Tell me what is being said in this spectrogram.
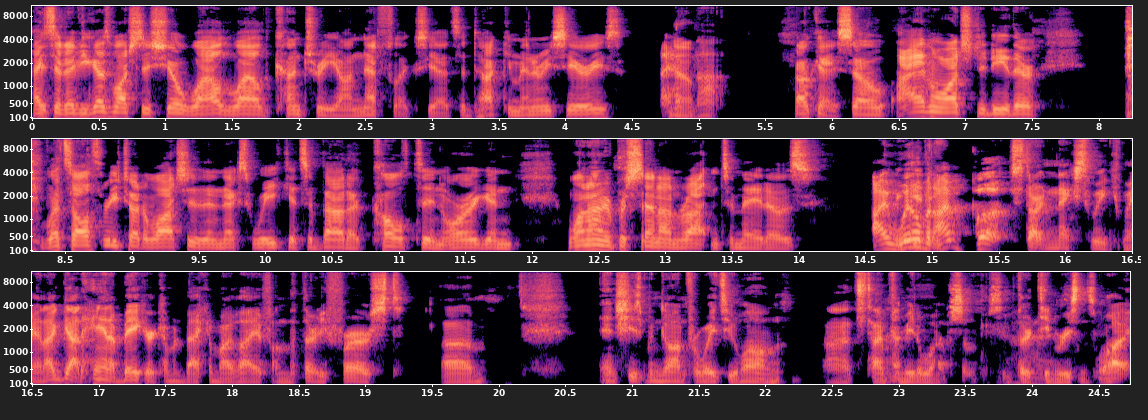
I said, have you guys watched this show Wild Wild Country on Netflix? Yeah, it's a documentary series. I No. have not. Okay, so I haven't watched it either. Let's all three try to watch it in the next week. It's about a cult in Oregon, 100% on Rotten Tomatoes. I will, get but. I'm booked starting next week, man. I've got Hannah Baker coming back in my life on the 31st. Um, and she's been gone for way too long. Uh, it's time for me to watch some, some 13 Reasons Why.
